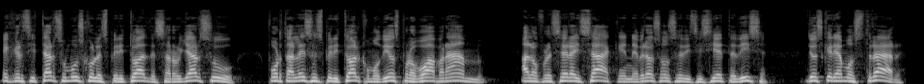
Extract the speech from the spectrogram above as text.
ejercitar su músculo espiritual, desarrollar su fortaleza espiritual como Dios probó a Abraham al ofrecer a Isaac. En Hebreos 11:17 dice, Dios quería mostrar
